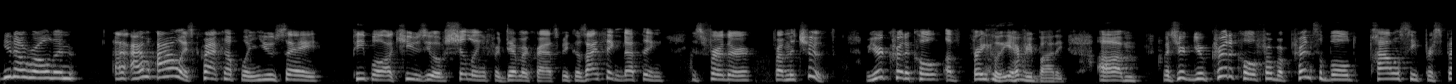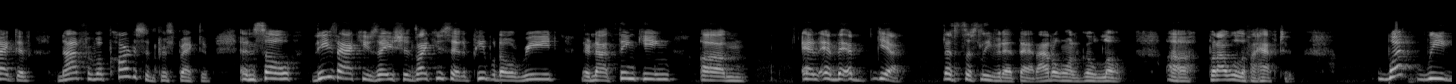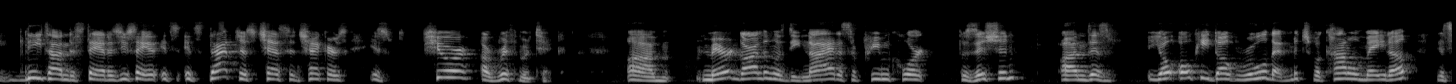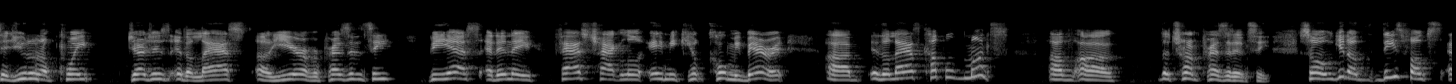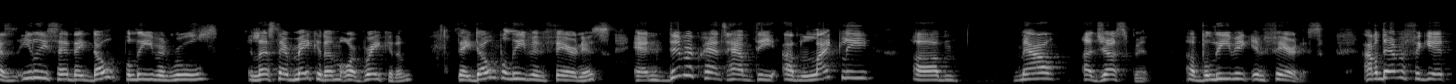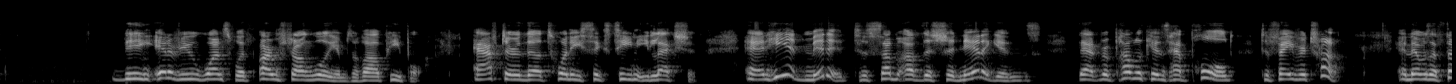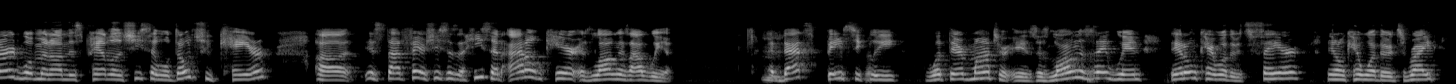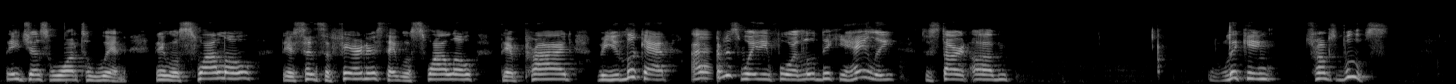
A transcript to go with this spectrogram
You know, Roland, I, I always crack up when you say people accuse you of shilling for Democrats because I think nothing is further from the truth. You're critical of, frankly, everybody, um, but you're, you're critical from a principled policy perspective, not from a partisan perspective. And so these accusations, like you said, if people don't read, they're not thinking, um, and and yeah, let's just leave it at that. I don't want to go low, uh, but I will if I have to what we need to understand, as you say, it's it's not just chess and checkers; it's pure arithmetic. Um, Merrick Garland was denied a Supreme Court position on this yo okey doke rule that Mitch McConnell made up that said you don't appoint judges in the last uh, year of a presidency. BS. And then they fast track little Amy Coney Barrett uh, in the last couple months of uh, the Trump presidency. So, you know, these folks, as Elie said, they don't believe in rules unless they're making them or breaking them. They don't believe in fairness. And Democrats have the unlikely um, maladjustment of believing in fairness. I'll never forget being interviewed once with Armstrong Williams, of all people, after the 2016 election. And he admitted to some of the shenanigans that Republicans have pulled to favor Trump. And there was a third woman on this panel, and she said, "Well, don't you care? Uh, it's not fair." She says, "He said I don't care as long as I win," mm. and that's basically what their mantra is. As long as they win, they don't care whether it's fair, they don't care whether it's right. They just want to win. They will swallow their sense of fairness. They will swallow their pride. I mean, you look at. I'm just waiting for a little Nikki Haley to start um, licking Trump's boots.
